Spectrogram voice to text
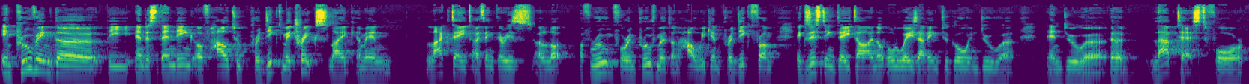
Improving the the understanding of how to predict metrics, like I mean, lactate, I think there is a lot of room for improvement on how we can predict from existing data and not always having to go and do and do a, a, lab test for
